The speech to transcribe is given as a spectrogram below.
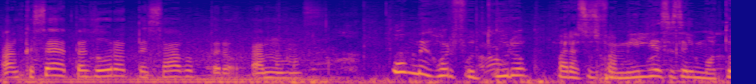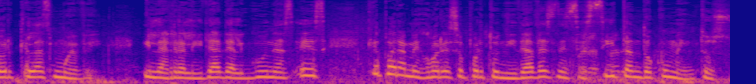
Aunque sea está duro, pesado, pero ando más. Un mejor futuro para sus familias es el motor que las mueve y la realidad de algunas es que para mejores oportunidades necesitan documentos.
